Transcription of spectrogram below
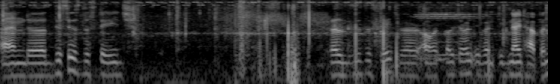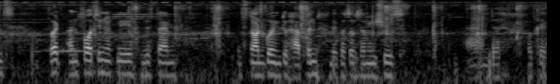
And uh, this is the stage. Well this is the stage where our cultural event ignite happens. But unfortunately this time it's not going to happen because of some issues. And uh, okay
